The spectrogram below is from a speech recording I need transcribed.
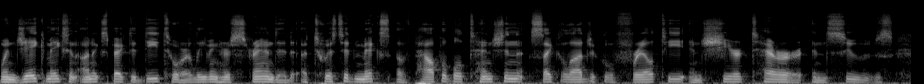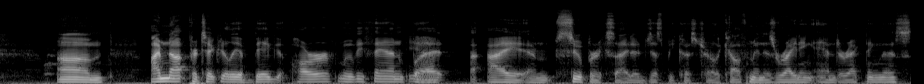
When Jake makes an unexpected detour, leaving her stranded, a twisted mix of palpable tension, psychological frailty, and sheer terror ensues. Um, I'm not particularly a big horror movie fan, but I am super excited just because Charlie Kaufman is writing and directing this.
